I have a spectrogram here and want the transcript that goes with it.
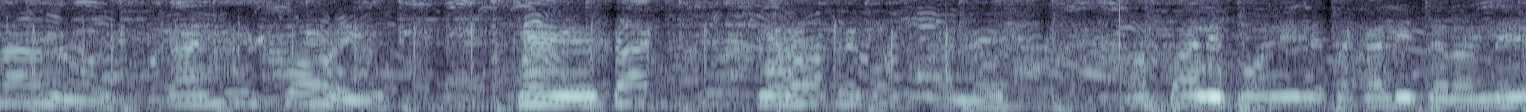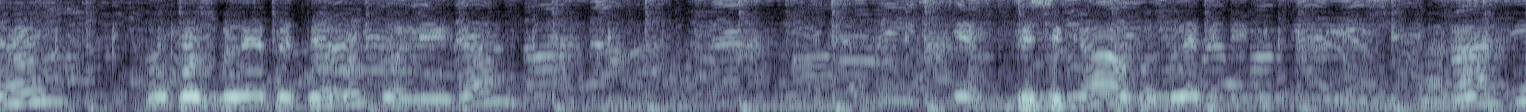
Νάνος. Κανείς Toy. Και εντάξει Σπυρότρεχος Νάνος. Αυτά λοιπόν είναι τα καλύτερα νέων. Όπως βλέπετε ρούκο λίγα. Και φυσικά όπως βλέπετε η ποικιλία μεγάλη.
